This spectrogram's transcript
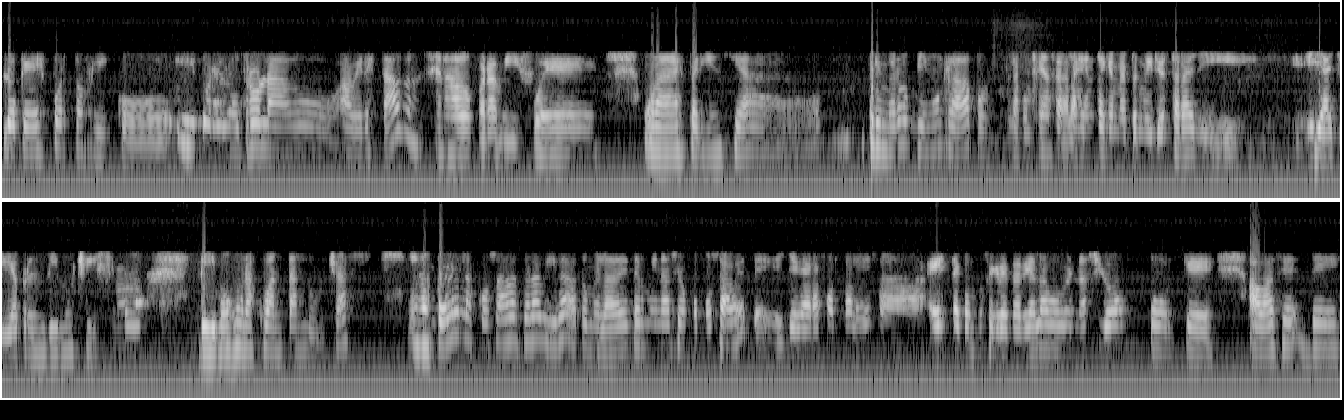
lo que es Puerto Rico. Y por el otro lado, haber estado en el Senado para mí fue una experiencia, primero bien honrada por la confianza de la gente que me permitió estar allí y, allí aprendí muchísimo, vimos unas cuantas luchas y después las cosas de la vida tomé la determinación, como sabes, de llegar a Fortaleza este como secretaria de la gobernación porque a base de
